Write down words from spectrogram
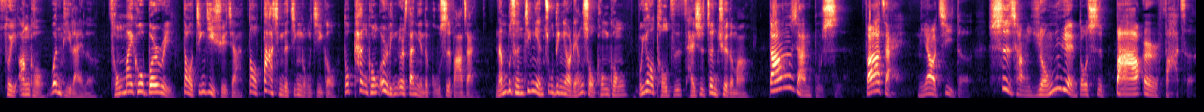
所以 Uncle 问题来了：从 Michael Burry 到经济学家到大型的金融机构都看空二零二三年的股市发展，难不成今年注定要两手空空，不要投资才是正确的吗？当然不是，发仔，你要记得，市场永远都是八二法则，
